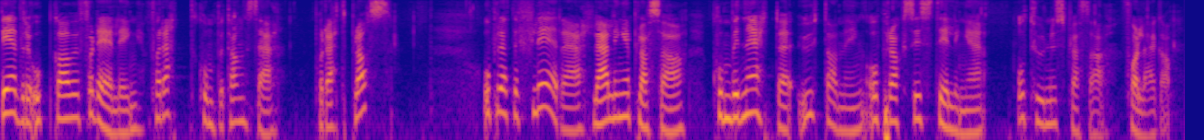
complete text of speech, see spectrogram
Bedre oppgavefordeling for rett kompetanse på rett plass. Opprette flere lærlingeplasser, kombinerte utdanning og praksisstillinger og turnusplasser for legene.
